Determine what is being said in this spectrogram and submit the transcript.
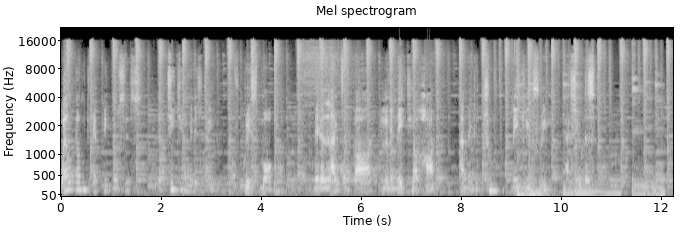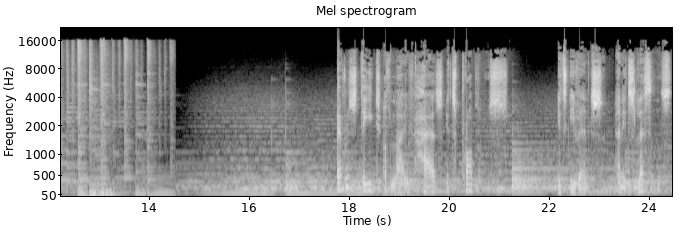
Welcome to Epignosis, the teaching ministry of Chris Morgan. May the light of God illuminate your heart and may the truth make you free as you listen. Every stage of life has its problems, its events, and its lessons.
